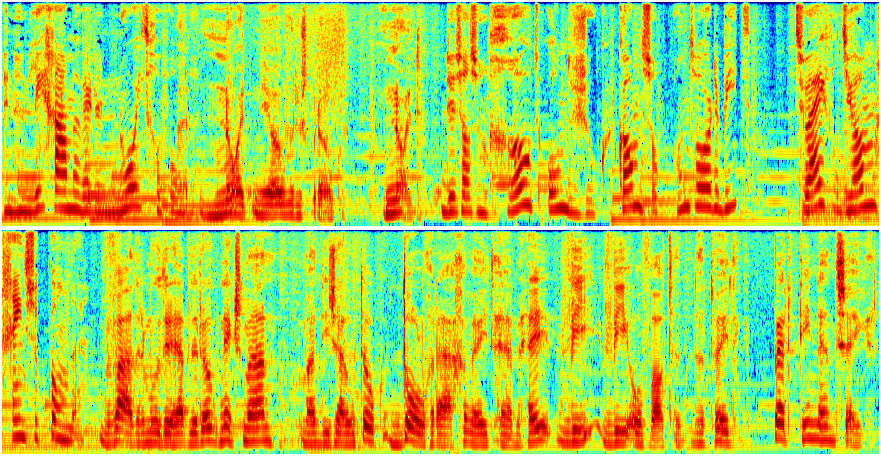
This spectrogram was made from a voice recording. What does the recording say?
en hun lichamen werden nooit gevonden. Nooit niet over gesproken. Nooit. Dus als een groot onderzoek kans op antwoorden biedt, twijfelt Jan geen seconde. Mijn vader en moeder hebben er ook niks aan, maar die zouden het ook dolgraag geweten hebben. Wie, wie of wat, dat weet ik pertinent zeker.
